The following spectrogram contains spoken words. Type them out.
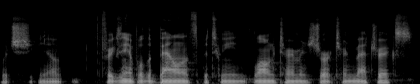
which, you know, for example, the balance between long term and short term metrics,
